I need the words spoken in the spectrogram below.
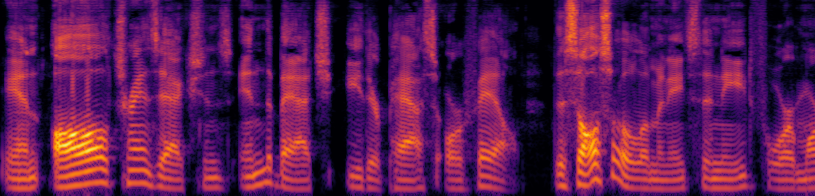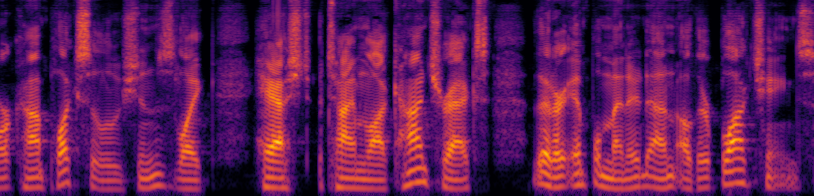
and all transactions in the batch either pass or fail. This also eliminates the need for more complex solutions like hashed time lock contracts that are implemented on other blockchains.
